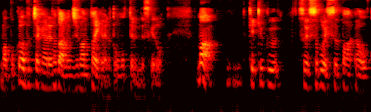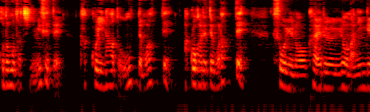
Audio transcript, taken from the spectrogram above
まあ、僕はぶっちゃけあれただの自慢大会だと思ってるんですけどまあ結局そういうすごいスーパーカーを子供たちに見せてかっこいいなと思ってもらって憧れてもらってそういうのを買えるような人間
